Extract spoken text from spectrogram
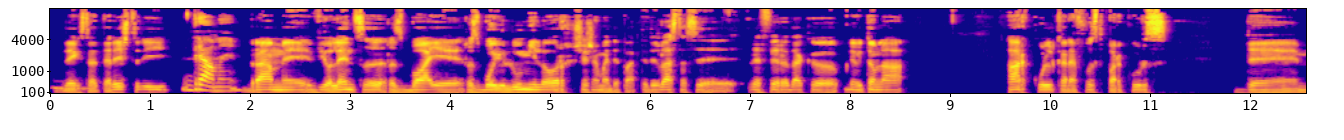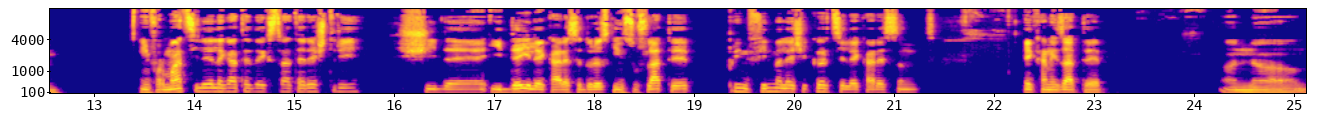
de extraterestri, drame, drame, violență, războaie, războiul lumilor și așa mai departe. Deci la asta se referă dacă ne uităm la arcul care a fost parcurs de informațiile legate de extraterestri și de ideile care se doresc insuflate prin filmele și cărțile care sunt ecranizate în uh,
